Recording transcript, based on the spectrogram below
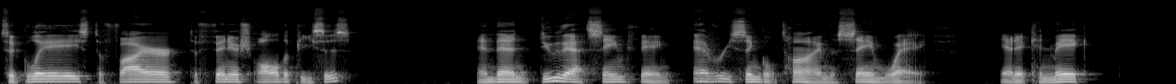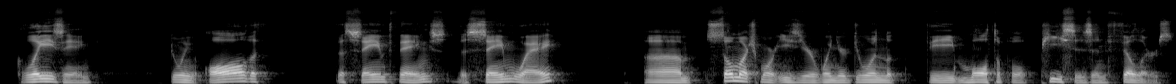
to glaze, to fire, to finish all the pieces. And then do that same thing every single time the same way. And it can make glazing doing all the the same things the same way um, so much more easier when you're doing the, the multiple pieces and fillers.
